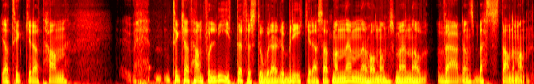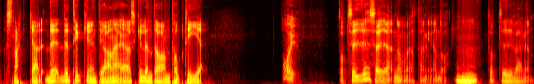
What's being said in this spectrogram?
jag tycker att han tycker att han får lite för stora rubriker, alltså att man nämner honom som en av världens bästa när man snackar. Det, det tycker inte jag han är. Jag skulle inte ha en topp 10. Oj, topp 10 säger jag nog att han är ändå. Topp 10 i världen.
